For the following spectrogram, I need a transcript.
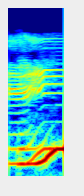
Ooh.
